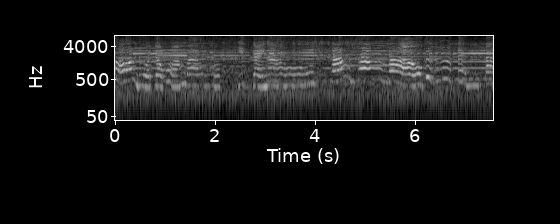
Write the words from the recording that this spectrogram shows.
ซ้อมดูเจ้าของเว้าจิตใจเงาฟังคำเบาคือเป็นตา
